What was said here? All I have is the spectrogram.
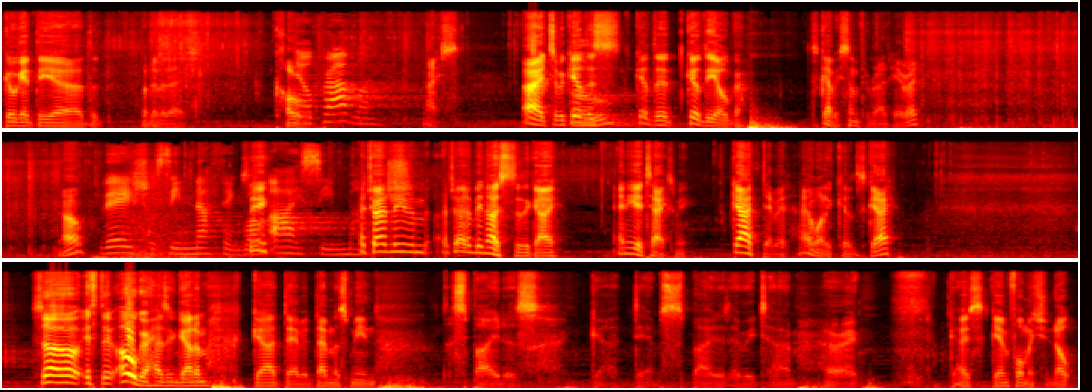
go get the uh, the whatever that is. Coral. No problem. Nice. Alright, so we killed this Oh. killed the killed the ogre. There's gotta be something right here, right? No? They shall see nothing See? while I see much. I tried to leave him I tried to be nice to the guy. And he attacks me. God damn it, I don't want to kill this guy. So if the ogre hasn't got him, god damn it, that must mean the spiders. God damn spiders every time. Alright. Guys, get in formation. Nope.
